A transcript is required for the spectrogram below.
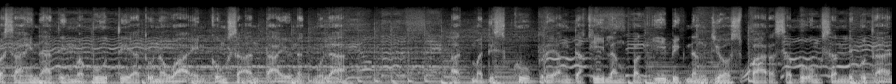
Basahin nating mabuti at unawain kung saan tayo nagmula at madiskubre ang dakilang pag-ibig ng Diyos para sa buong sanlibutan.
